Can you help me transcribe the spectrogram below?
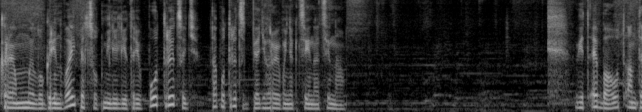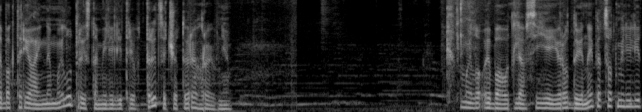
крем-мило Greenway 500 мл по 30 та по 35 гривень акційна ціна. Від About антибактеріальне мило 300 мл 34 гривні. Мило About для всієї родини 500 мл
